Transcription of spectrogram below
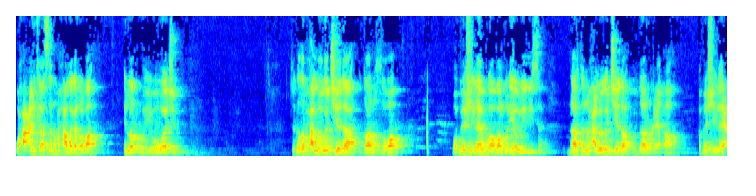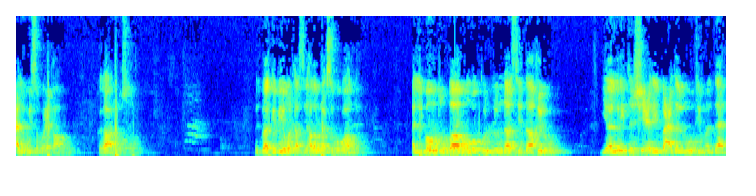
Waxaa caynkaasna maxaa laga rabaa? In la rumeeyo waa waajib. Jannada maxaa looga jeedaa? Daaru thawaab waa meesha ilaahay ku abaalmariya awliyadiisa. Naartana maxaa looga jeedaa? Waa daaru lciqaab waa meesha ilaahay cadowgiisa ku ciqaabo. Kaga argoosto mid baa gebiye markaasi hadal wanaagsan buu ku hadlay almowtu baabun wa kullu nnaasi daakilu yaa layta shicri bacda almowti madaan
